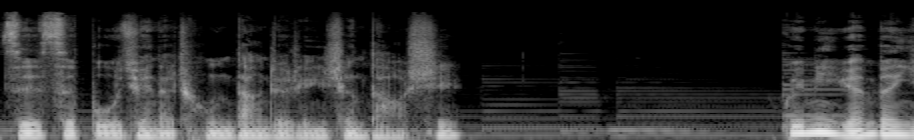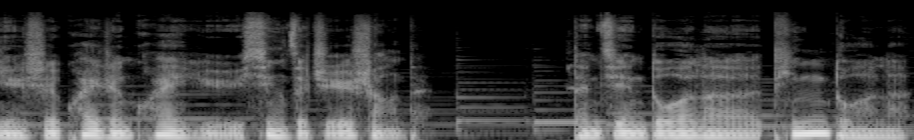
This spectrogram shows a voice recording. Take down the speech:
孜孜不倦地充当着人生导师。闺蜜原本也是快人快语、性子直爽的，但见多了、听多了，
